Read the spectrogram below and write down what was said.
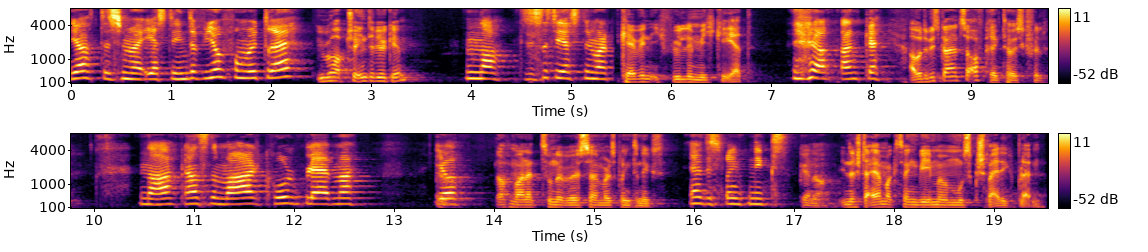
Ja, das ist mein erstes Interview vom Ö3. Überhaupt schon ein Interview gegeben? Na, das ist das erste Mal. Kevin, ich fühle mich geehrt. Ja, danke. Aber du bist gar nicht so aufgeregt, habe ich das Gefühl. Na, ganz normal, cool bleiben. Ja. ja. Darf man auch nicht zu nervös sein, weil es bringt ja nichts. Ja, das bringt nichts. Genau. In der Steiermark sagen wir immer, man muss geschmeidig bleiben.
